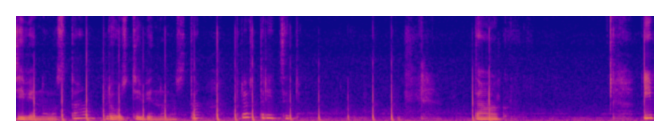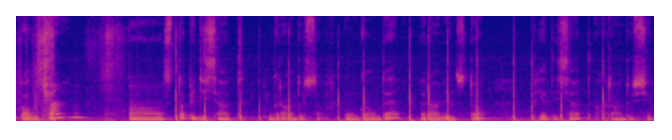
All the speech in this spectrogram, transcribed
90 плюс 90 плюс 30. Так. И получаем 150 градусов. Угол D равен 150 150 градусів.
